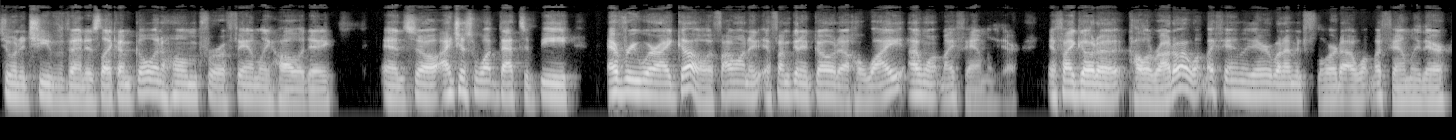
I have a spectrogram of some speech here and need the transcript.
to an achieve event is like i'm going home for a family holiday. And so i just want that to be everywhere i go. If i want to if i'm going to go to hawaii i want my family there. If i go to colorado i want my family there. When i'm in florida i want my family there.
